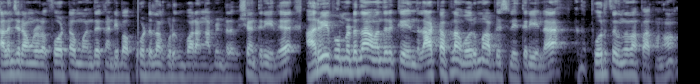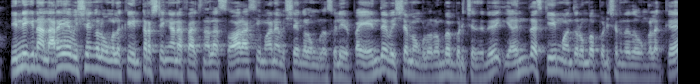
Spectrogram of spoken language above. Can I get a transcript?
கலைஞர் அவங்களோட ஃபோட்டோவும் வந்து கண்டிப்பாக போட்டு தான் கொடுக்க போகிறாங்க அப்படின்ற விஷயம் தெரியுது. அறிவிப்பு மட்டும் தான் வந்திருக்கு. இந்த லேப்டாப்லாம் வருமா அப்படின்னு சொல்லி தெரியல. அதை பொறுத்து இருந்து தான் பார்க்கணும். இன்றைக்கி நான் நிறைய விஷயங்கள் உங்களுக்கு இன்ட்ரெஸ்டிங்கான ஃபேக்ட்ஸ் நல்ல சுவாரஸ்யமான விஷயங்கள் உங்களுக்கு சொல்லியிருப்பேன். எந்த விஷயம் உங்களுக்கு ரொம்ப பிடிச்சது எந்த ஸ்கீம் வந்து ரொம்ப பிடிச்சிருந்தது உங்களுக்கு?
